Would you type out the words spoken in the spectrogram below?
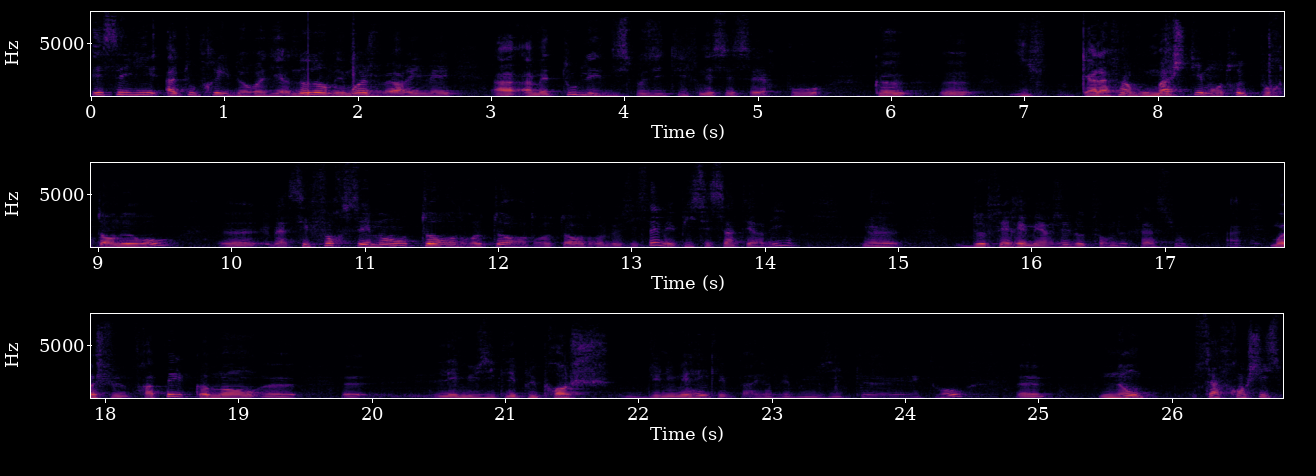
essayez à tout prix de redire non, non, mais moi, je veux arriver à, mettre tous les dispositifs nécessaires pour que qu'à la fin vous m'achetiez mon truc pour tant d'euros, euh, eh ben, c'est forcément tordre, tordre, tordre le système, et puis c'est s'interdire euh, de faire émerger d'autres formes de création. Hein. Moi, je suis frappé comment euh, les musiques les plus proches du numérique, par exemple les musiques électro, non, s'affranchissent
